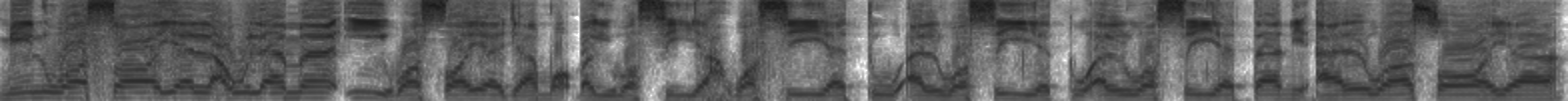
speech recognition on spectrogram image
Min wasayal ulama'i. Wasaya jamak bagi wasiyah. Wasiyatu al wasiyatu al wasiyatani al wasaya.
